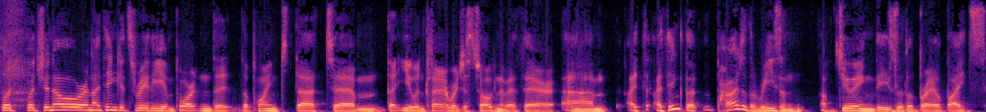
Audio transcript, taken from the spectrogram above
But but you know, and I think it's really important the the point that um, that you and Claire were just talking about there. Um, I th- I think that part of the reason of doing these little braille bites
